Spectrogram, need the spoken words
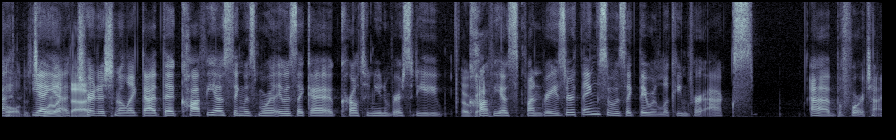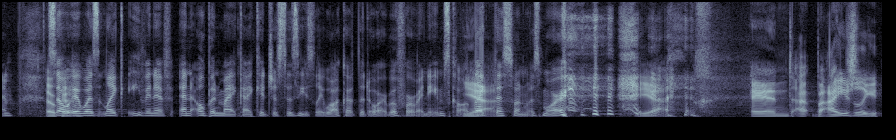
it's pulled? It's yeah, more yeah, like that. traditional like that. The coffee house thing was more. It was like a Carleton University Okay. coffee house fundraiser thing. So it was like they were looking for acts. Uh, before time, so it wasn't like even if an open mic, I could just as easily walk out the door before my name's called. Yeah. Like this one was more, yeah. And I, but I usually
